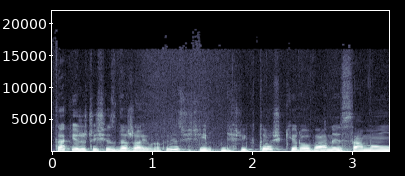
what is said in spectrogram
Takie rzeczy się zdarzają. Natomiast jeśli, jeśli ktoś kierowany samą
